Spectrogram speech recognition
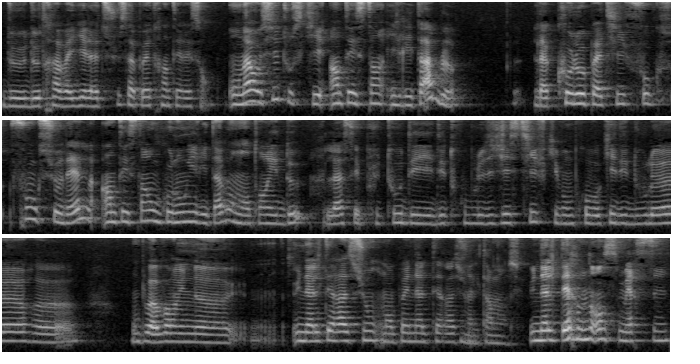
de, travailler là-dessus, ça peut être intéressant. On a aussi tout ce qui est intestin irritable, la colopathie fonctionnelle, intestin ou côlon irritable, on entend les deux. Là, c'est plutôt des, troubles digestifs qui vont provoquer des douleurs. Euh, on peut avoir une, euh, une altération, non pas une altération. Une alternance. Une alternance, merci,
